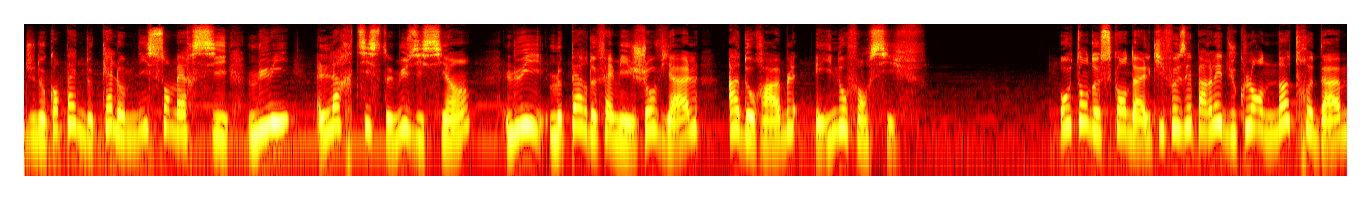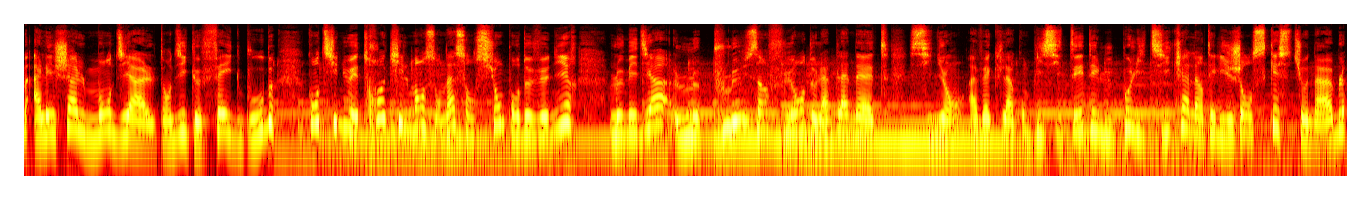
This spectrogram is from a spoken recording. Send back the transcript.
d'une campagne de calomnie sans merci. Lui, l'artiste musicien, lui, le père de famille jovial, adorable et inoffensif. Autant de scandales qui faisaient parler du clan Notre-Dame à l'échelle mondiale, tandis que Fake Boob continuait tranquillement son ascension pour devenir le média le plus influent de la planète, signant avec la complicité d'élus politiques à l'intelligence questionnable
